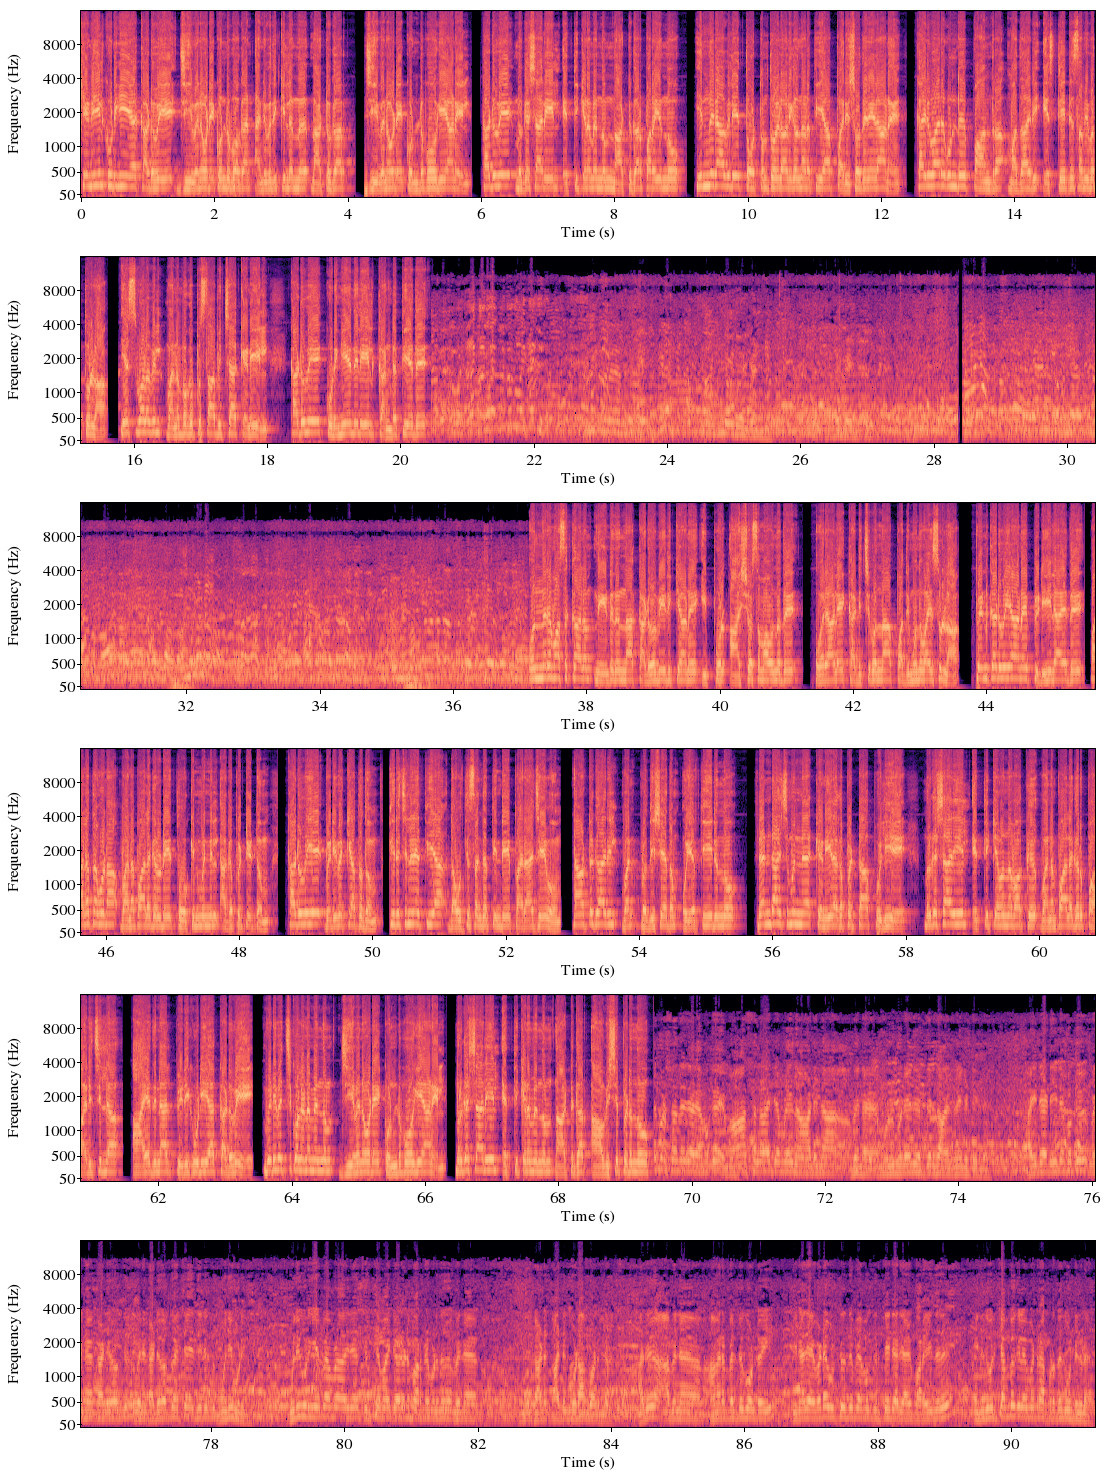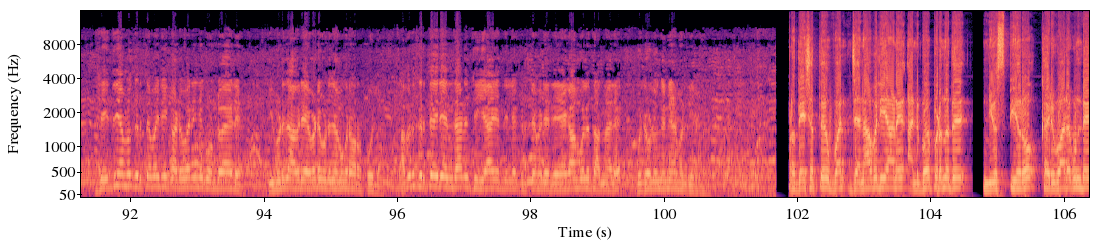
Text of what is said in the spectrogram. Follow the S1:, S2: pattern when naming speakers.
S1: കെണിയിൽ കുടുങ്ങിയ കടുവയെ ജീവനോടെ കൊണ്ടുപോകാൻ അനുവദിക്കില്ലെന്ന് നാട്ടുകാർ. ജീവനോടെ കൊണ്ടുപോവുകയാണേൽ കടുവയെ മൃഗശാലയിൽ എത്തിക്കണമെന്നും നാട്ടുകാർ പറയുന്നു. ഇന്ന് രാവിലെ തോട്ടം തൊഴിലാളികൾ നടത്തിയ പരിശോധനയിലാണ് കരുവാരകുണ്ട് പാന്ത്ര മദാരി എസ്റ്റേറ്റിന് സമീപത്തുള്ള എസ് വളവിൽ വനംവകുപ്പ് സ്ഥാപിച്ച കെണിയിൽ കടുവയെ കുടുങ്ങിയ നിലയിൽ കണ്ടെത്തിയത്. ഒന്നര മാസക്കാലം നീണ്ടുനിന്ന കടുവഭീതിക്കാണ് ഇപ്പോൾ ആശ്വാസമാവുന്നത്. ഒരാളെ കടിച്ചുകൊന്ന പതിമൂന്ന് വയസ്സുള്ള പെൺകടുവയാണ് പിടിയിലായത്. പലതവണ വനപാലകരുടെ തോക്കിന് മുന്നിൽ അകപ്പെട്ടിട്ടും കടുവയെ വെടിവെക്കാത്തതും തിരച്ചിലിനെത്തിയ ദൗത്യസംഘത്തിന്റെ പരാജയവും നാട്ടുകാരിൽ വൻ പ്രതിഷേധം ഉയർത്തിയിരുന്നു. രണ്ടാഴ്ച മുന്നേ കെണിയിലകപ്പെട്ട പുലിയെ മൃഗശാലയിൽ എത്തിക്കാമെന്ന വാക്ക് വനപാലകർ പാലിച്ചില്ല. ആയതിനാൽ പിടികൂടിയ കടുവയെ വെടിവെച്ച് കൊല്ലണമെന്നും ജീവനോടെ കൊണ്ടുപോവുകയാണെങ്കിൽ മൃഗശാലയിൽ എത്തിക്കണമെന്നും നാട്ടുകാർ ആവശ്യപ്പെടുന്നു.
S2: പ്രശ്നം എന്താ വെച്ചാൽ നമുക്ക് മാസങ്ങളായിട്ട് നമ്മൾ ഈ നാടിന പിന്നെ മുൾമുനയിൽ നിർത്തിയൊരു സാധനത്തിനെ കിട്ടിയില്ലേ അതിന്റെ അടിയിൽ നമുക്ക് പിന്നെ കടുവക്ക് പിന്നെ കടുവക്ക് വെച്ച ഇതിന് പുലി കുടുങ്ങി. പുലി കുടുങ്ങിയപ്പോൾ നമ്മൾ അതിന് കൃത്യമായിട്ട് അവരോട് പറഞ്ഞപ്പെടുന്നത് പിന്നെ കാട് കാട്ടിൽ കൂടാൻ പാടില്ല. അത് പിന്നെ അമരമ്പലത്ത് കൊണ്ടുപോയി. പിന്നെ അത് എവിടെ വിട്ടു എന്ന് നമുക്ക് കൃത്യമായിട്ട് അറിയാം. പറയുന്നത് ഇരുന്നൂറ്റമ്പത് കിലോമീറ്റർ അപ്പുറത്തേക്ക് വിട്ടുകിട പക്ഷെ ഇത് നമ്മൾ കൃത്യമായിട്ട് ഈ കടുവനെ ഇനി കൊണ്ടുപോയാൽ ഇവിടുന്ന് അവർ എവിടെ വിടുന്ന നമുക്കൊരു ഉറപ്പില്ല അപ്പൊ ഇത് കൃത്യമായിട്ട് എന്താണ് ചെയ്യുക എന്നില്ല കൃത്യമായിട്ട് രേഖാമൂലം തന്നാൽ വിട്ടുള്ളൂ എന്ന് തന്നെയാണ് നമ്മൾ തീരുമാനം.
S1: പ്രദേശത്ത് വൻ ജനാവലിയാണ് അനുഭവപ്പെടുന്നത്. News bureau Karuvarakundu.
